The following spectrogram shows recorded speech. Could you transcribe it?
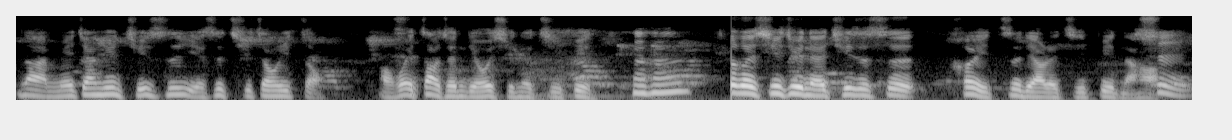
那霉浆菌其实也是其中一种，哦，会造成流行的疾病。嗯哼。这个细菌呢，其实是。可以治疗的疾病的哈，是，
